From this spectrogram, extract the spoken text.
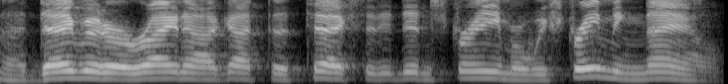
uh, David or Raina, I got the text that it didn't stream. Are we streaming now?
